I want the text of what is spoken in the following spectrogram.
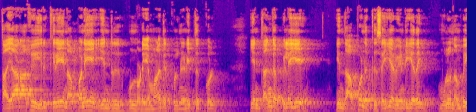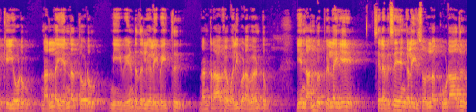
தயாராக இருக்கிறேன் அப்பனே என்று உன்னுடைய மனதிற்குள் நினைத்துக்கொள். என் தங்க பிழையே இந்த அப்பனுக்கு செய்ய வேண்டியதை முழு நம்பிக்கையோடும் நல்ல எண்ணத்தோடும் நீ வேண்டுதல்களை வைத்து நன்றாக வழிபட வேண்டும். என் அன்பு பிள்ளையே சில விஷயங்களை சொல்லக்கூடாது.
